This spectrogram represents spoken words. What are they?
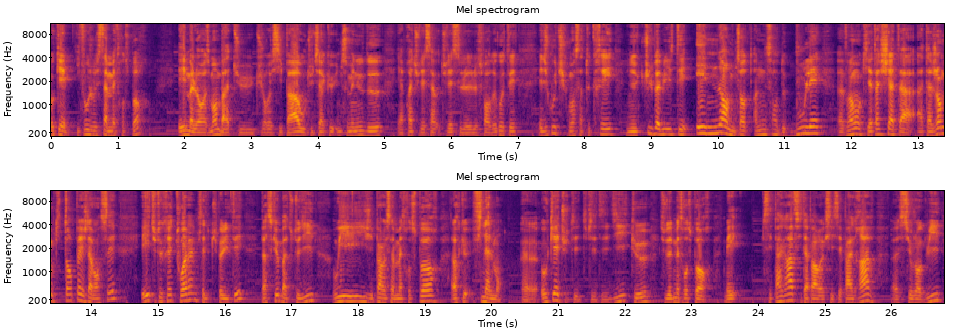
ok, il faut que je réussisse à me mettre au sport, et malheureusement, bah, tu, tu réussis pas, ou tu tiens qu'une semaine ou deux, et après tu laisses, le, sport de côté. Et du coup, tu commences à te créer une culpabilité énorme, une sorte, une sorte de boulet vraiment qui est attaché à ta, à ta jambe, qui t'empêche d'avancer, et tu te crées toi-même cette culpabilité parce que bah, tu te dis, oui, j'ai pas réussi à me mettre au sport, alors que finalement, euh, ok, tu t'es dit que tu dois te mettre au sport, mais c'est pas grave si t'as pas réussi, c'est pas grave euh, si aujourd'hui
